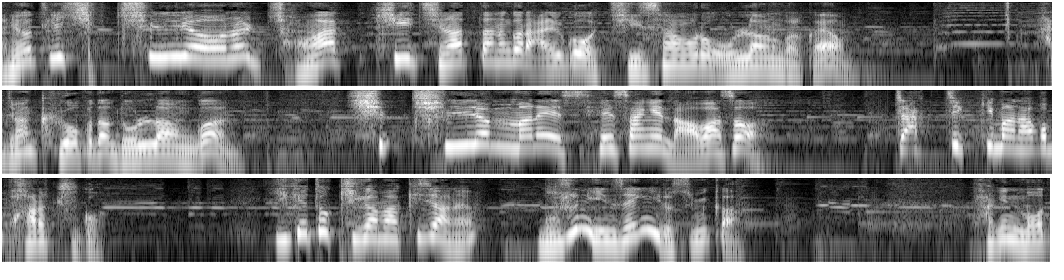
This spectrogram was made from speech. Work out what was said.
아니 어떻게 17년을 정확히 지났다는 걸 알고 지상으로 올라오는 걸까요? 하지만 그것보다 놀라운 건 17년 만에 세상에 나와서 짝짓기만 하고 바로 죽어. 이게 더 기가 막히지 않아요? 무슨 인생이 이렇습니까? 하긴 뭐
